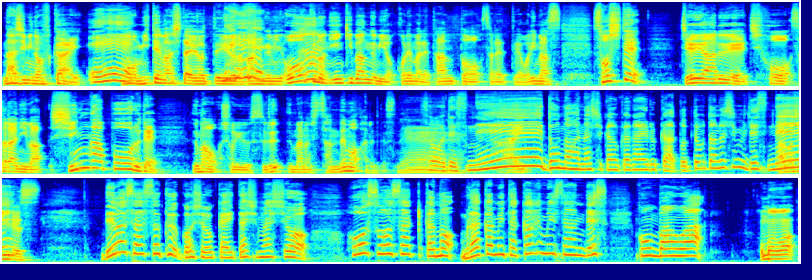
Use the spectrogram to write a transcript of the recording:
馴染みの深い、ええ。もう見てましたよというような 番組、ええ多くの人気番組をこれまで担当されております、そして JRA 地方さらにはシンガポールで馬を所有する馬主さんでもあるんですねそうですね、はい、どんなお話が伺えるかとっても楽しみですね。楽しみですでは早速ご紹介いたしましょう。放送作家の村上隆文さんです。こんばんは。こんばんは。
